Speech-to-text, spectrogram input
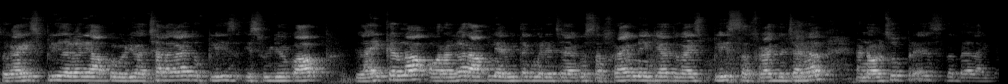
सो गाइज़ प्लीज़ अगर ये आपको वीडियो अच्छा लगा है तो प्लीज़ इस वीडियो को आप लाइक करना और अगर आपने अभी तक मेरे चैनल को सब्सक्राइब नहीं किया तो guys please subscribe the channel and also press the bell icon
